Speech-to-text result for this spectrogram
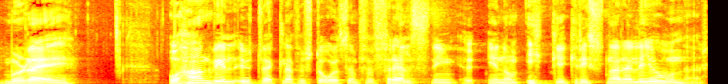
Murray. Och han vill utveckla förståelsen för frälsning inom icke-kristna religioner.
